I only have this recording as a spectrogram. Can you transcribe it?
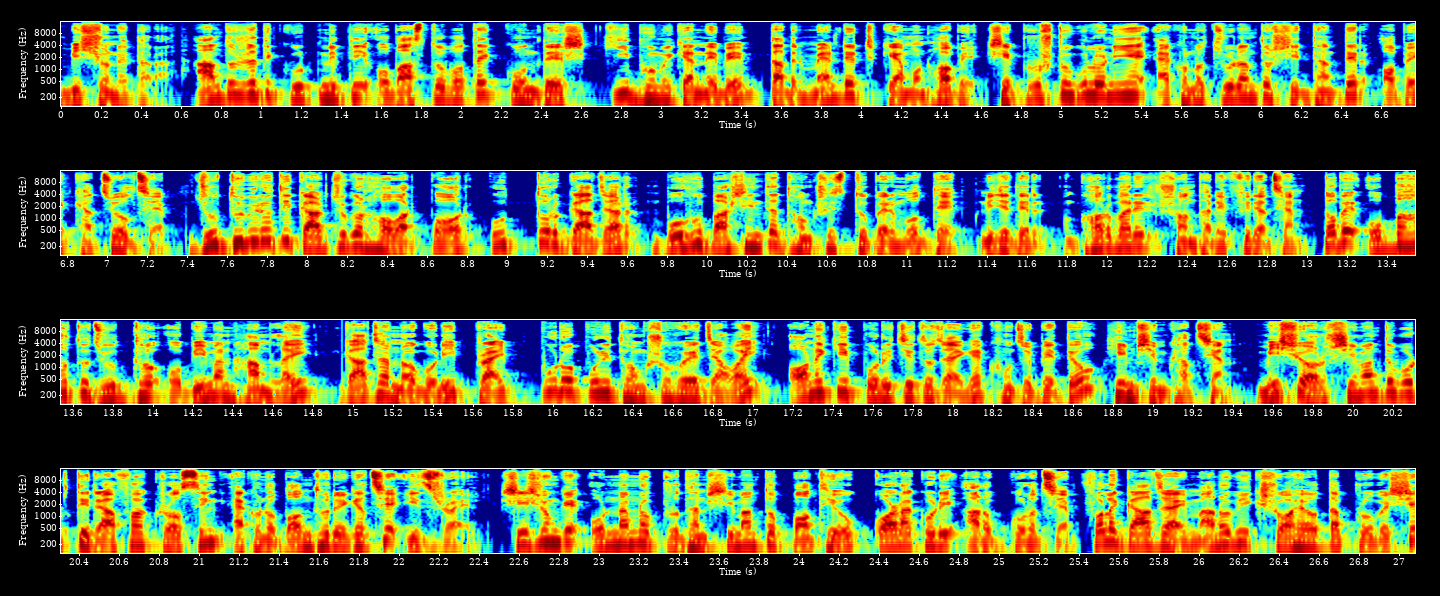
বিশ্ব নেতারা। আন্তর্জাতিক কূটনীতি ও বাস্তবতায় কোন দেশ কি ভূমিকা নেবে, তাদের ম্যান্ডেট কেমন হবে, সে প্রশ্নগুলো নিয়ে এখনও চূড়ান্ত সিদ্ধান্তের অপেক্ষা চলছে। যুদ্ধবিরতি কার্যকর হওয়ার পর উত্তর গাজার বহু বাসিন্দা ধ্বংসস্তূপের মধ্যে নিজেদের ঘরবাড়ির সন্ধানে ফিরেছেন। তবে অব্যাহত যুদ্ধ ও বিমান হামলায় গাজা নগরী প্রায় পুরোপুরি ধ্বংস হয়ে যাওয়ায় অনেকেই পরিচিত জায়গা খুঁজে পেতেও হিমশিম খাচ্ছেন। মিশর সীমান্তবর্তী রাফা ক্রসিং এখনও বন্ধ রেখেছে ইসরায়েল। সেই সঙ্গে অন্যান্য প্রধান সীমান্ত পথেও কড়াকড়ি আরোপ করেছে। ফলে গাজায় মানবিক সহায়তা প্রবেশে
